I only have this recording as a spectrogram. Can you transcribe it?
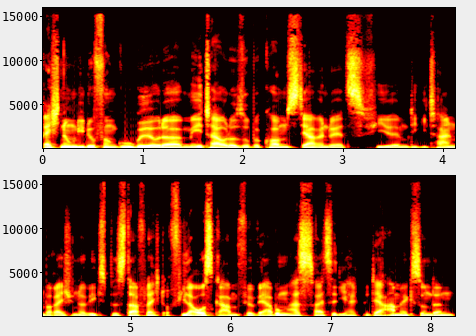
Rechnungen, die du von Google oder Meta oder so bekommst, ja, wenn du jetzt viel im digitalen Bereich unterwegs bist, da vielleicht auch viele Ausgaben für Werbung hast, zahlst du die halt mit der Amex und dann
